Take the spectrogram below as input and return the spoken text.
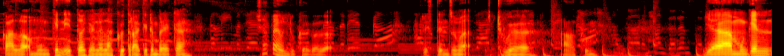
kalau mungkin itu adalah lagu terakhir mereka. Siapa yang duga kalau Kristen cuma dua album? Ya mungkin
